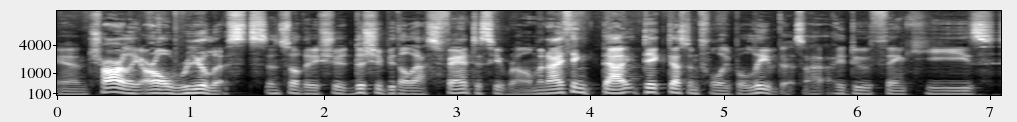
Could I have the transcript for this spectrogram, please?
and Charlie, are all realists, and so they should this should be the last fantasy realm. And I think Dick doesn't fully believe this. I, I do think he's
